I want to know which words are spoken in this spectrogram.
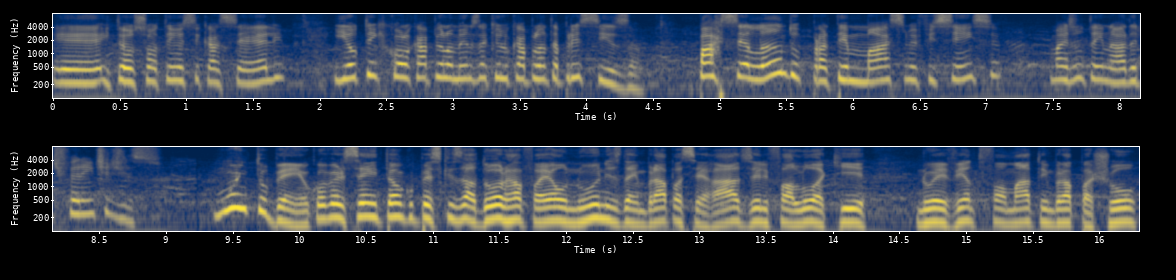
é, então eu só tenho esse KCL e eu tenho que colocar pelo menos aquilo que a planta precisa, parcelando para ter máxima eficiência, mas não tem nada diferente disso. Muito bem, eu conversei então com o pesquisador Rafael Nunes da Embrapa Cerrados. Ele falou aqui no evento Formato Embrapa Show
